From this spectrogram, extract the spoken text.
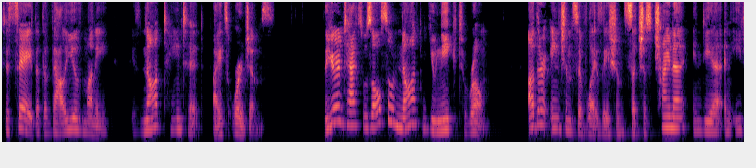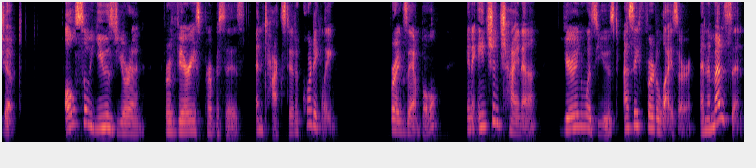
to say that the value of money is not tainted by its origins. The urine tax was also not unique to Rome. Other ancient civilizations, such as China, India, and Egypt, also used urine for various purposes and taxed it accordingly. For example, in ancient China, urine was used as a fertilizer and a medicine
